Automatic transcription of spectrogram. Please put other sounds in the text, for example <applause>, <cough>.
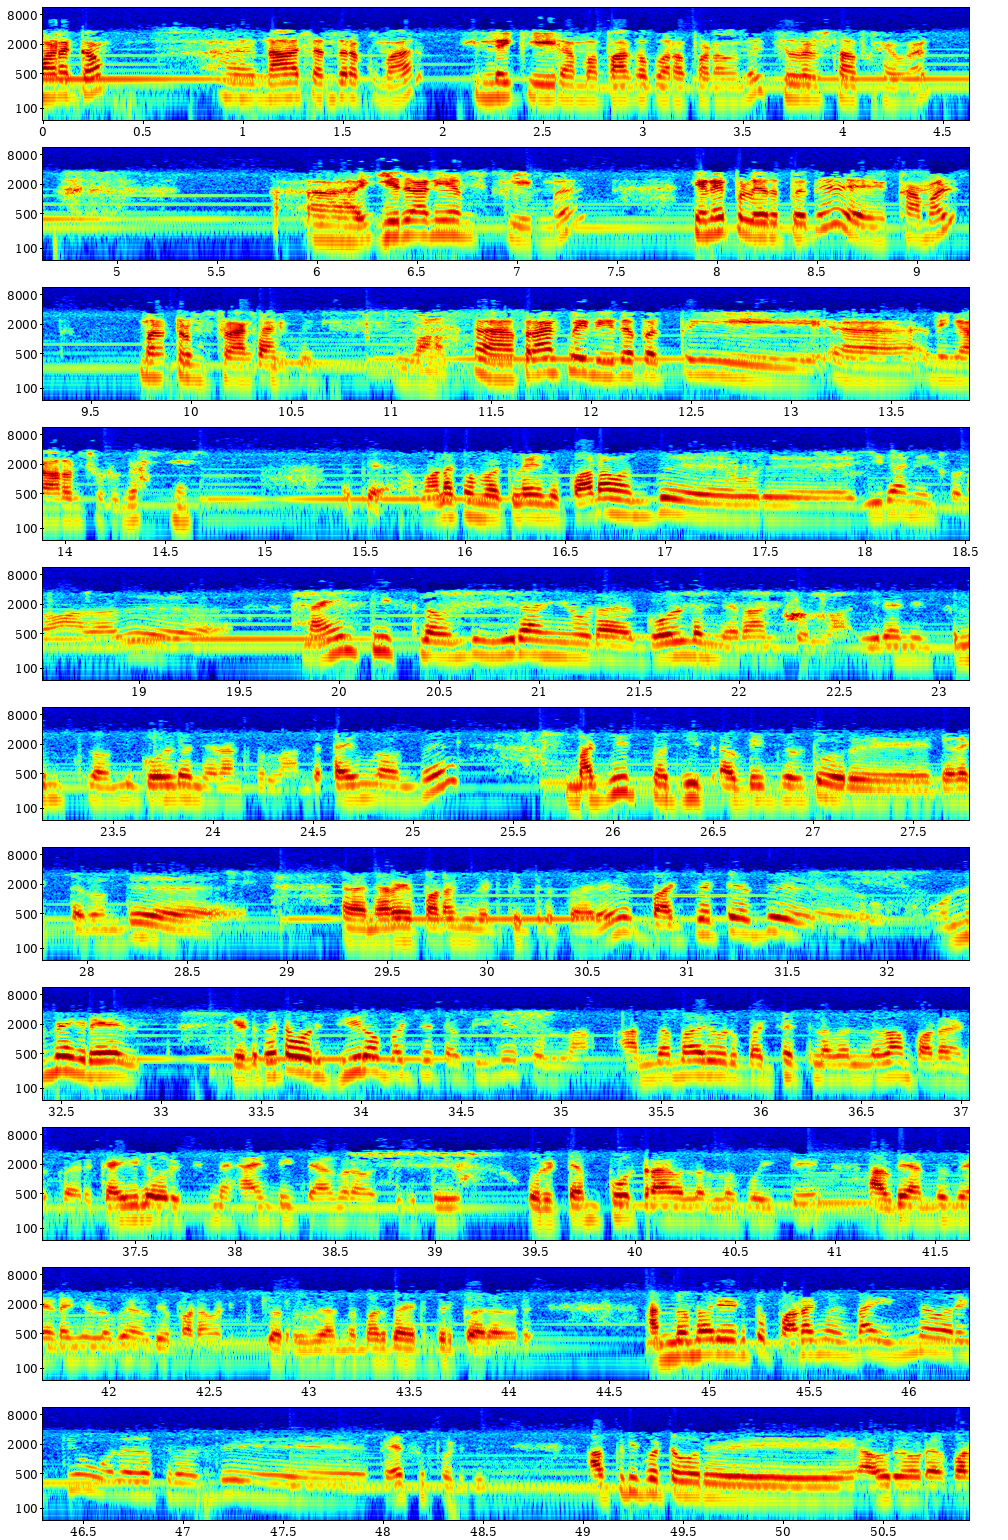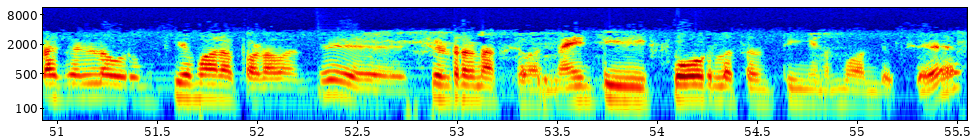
வணக்கம். நான் சந்திரகுமார். இன்னைக்கு நம்ம பார்க்க போற படம் வந்து children's of heaven Iranian film இணைப்பில் இருப்பது கமல் மற்றும் பிராங்க்லின் பிராங்க்லின் இதை பத்தி நீங்க ஆரம்பிச்சுடுங்க. ஓகே வணக்கம் மக்களே. இந்த படம் வந்து ஒரு ஈரானியன் படம். அதாவது நைன்டிஸ்ல வந்து ஈரானியனோட கோல்டன் எரான்னு சொல்லலாம். ஈரானியன் பிலிம்ஸ்ல வந்து கோல்டன் எரான்னு சொல்லலாம். அந்த டைம்ல வந்து மஜீத் மஜீத் அப்படின்னு சொல்லிட்டு ஒரு டைரக்டர் வந்து நிறைய படங்கள் எடுத்துட்டு இருப்பாரு. பட்ஜெட் வந்து ஒண்ணுமே கிடையாது. கிட்டத்தட்ட ஒரு ஜீரோ பட்ஜெட் அப்படின்னே சொல்லலாம். அந்த மாதிரி ஒரு பட்ஜெட் லெவல்ல தான் படம் எடுப்பாரு. கையில ஒரு சின்ன ஹேண்டி கேமரா வச்சுக்கிட்டு ஒரு டெம்போ டிராவலர்ல போயிட்டு அப்படியே அந்தந்த இடங்கள்ல போய் அப்படியே படம் எடுத்துட்டு வர்றது அந்த மாதிரி தான் எடுத்திருப்பாரு அவரு. அந்த மாதிரி எடுத்த படங்கள் தான் இன்ன வரைக்கும் உலகத்துல வந்து பேசப்படுது. அப்படிப்பட்ட ஒரு அவரோட படங்கள்ல ஒரு முக்கியமான படம் வந்து சில்ட்ரன் ஆஃப் செவன் நைன்டி ஃபோர்ல சம்திங் என்னமோ வந்துச்சு.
